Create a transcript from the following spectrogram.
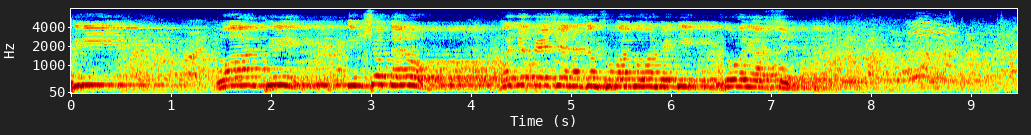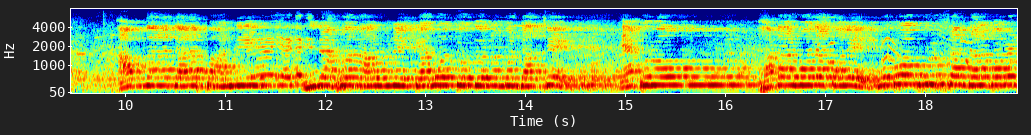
থ্রি ওয়ান থ্রি তিনশো তেরো। পেয়েছেন আপনারা যারা পাননি কারণ কেবল চোদ্দ নম্বর যাচ্ছে। এখনও খাটার মজা তলে প্রথম পুরস্কার যারা পাবেন,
